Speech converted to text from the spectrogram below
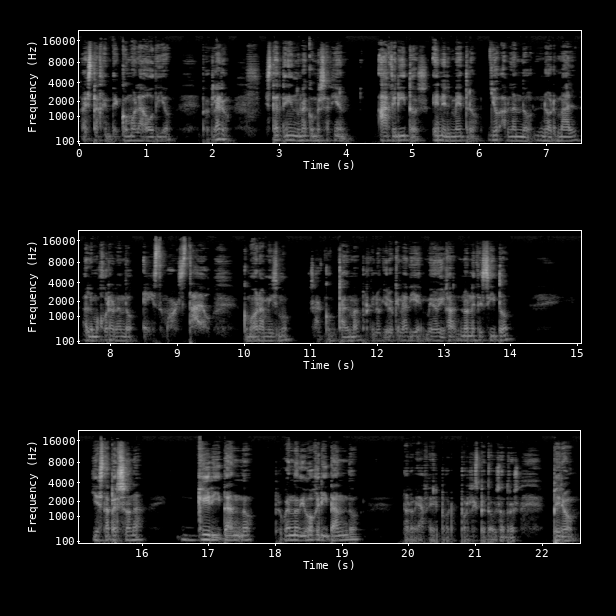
a esta gente, cómo la odio. Pero claro, estar teniendo una conversación a gritos en el metro, yo hablando normal, a lo mejor hablando ASMR style, como ahora mismo, o sea, con calma, porque no quiero que nadie me oiga, no necesito. Y esta persona gritando, pero cuando digo gritando, no lo voy a hacer por, por respeto a vosotros, pero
